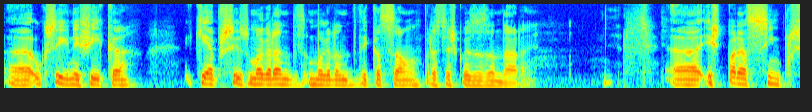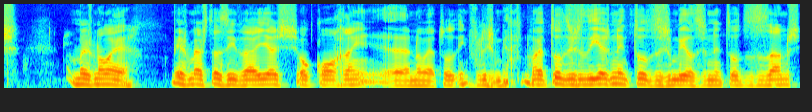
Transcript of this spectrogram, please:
Uh, o que significa que é preciso uma grande, uma grande dedicação para essas coisas andarem. Uh, isto parece simples, mas não é. Mesmo estas ideias ocorrem, uh, não é todo, infelizmente, não é todos os dias, nem todos os meses, nem todos os anos,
